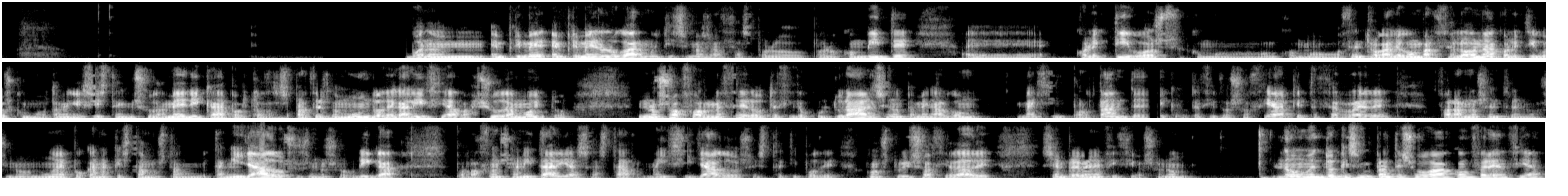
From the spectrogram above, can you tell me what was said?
Bueno, en, en, primer, en primeiro lugar, moitísimas grazas polo, polo convite. Eh, colectivos como, como o Centro Galego en Barcelona, colectivos como tamén existen en Sudamérica e por todas as partes do mundo de Galicia, axuda moito non só a fornecer o tecido cultural, senón tamén algo máis importante que o tecido social, que tecer rede, falarnos entre nós, non? Nunha época na que estamos tan, tan illados, ou se nos obriga, por razóns sanitarias, a estar máis illados, este tipo de construir sociedade sempre beneficioso, non? No momento en que se me plantexou a conferencia,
